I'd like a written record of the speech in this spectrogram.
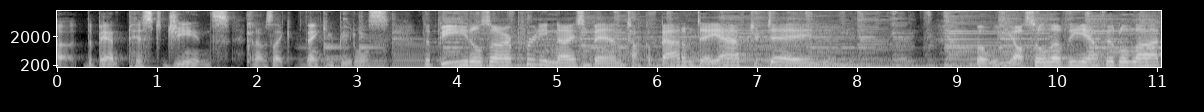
uh, the band Pissed Jeans, and I was like, "Thank you, Beatles." The Beatles are a pretty nice band, talk about them day after day. But we also love the outfield a lot,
